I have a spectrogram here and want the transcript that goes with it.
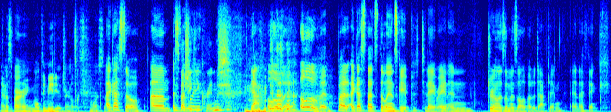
an aspiring multimedia journalist, more so. I guess so. Um, Does that make especially you cringe? yeah, a little bit, a little bit. But I guess that's the landscape today, right? And journalism is all about adapting. And I think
